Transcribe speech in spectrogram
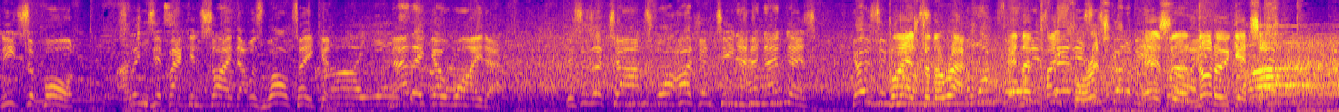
needs support. Slings it back inside. That was well taken. Oh. Now they go wider. This is a chance for Argentina. Hernandez goes across. Players to the rack, and forward they is pay for it has gotta be a as try. uh, Nonu gets it.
